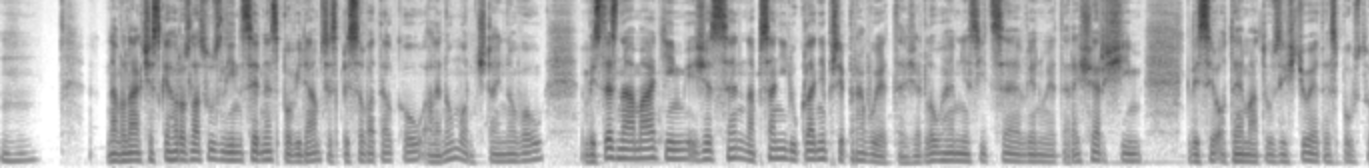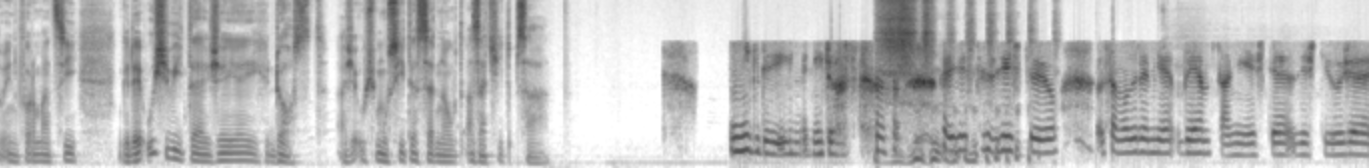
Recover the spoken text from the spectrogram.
Mm. Na vlnách Českého rozhlasu Zlín si dnes povídám se spisovatelkou Alenou Mornsteinovou. Vy jste známá tím, že se na psaní důkladně připravujete, že dlouhé měsíce věnujete rešerším, kdy si o tématu zjišťujete spoustu informací, kde už víte, že je jich dost a že už musíte sednout a začít psát. Nikdy jich není dost. ještě zjišťuju. Samozřejmě během psaní ještě zjišťuju, že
